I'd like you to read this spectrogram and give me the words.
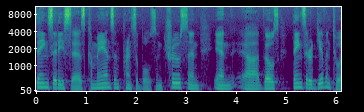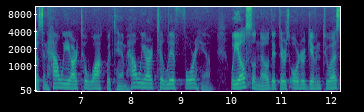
things that he says, commands and principles, and truths and, and uh, those things that are given to us, and how we are to walk with him, how we are to live for him. We also know that there's order given to us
